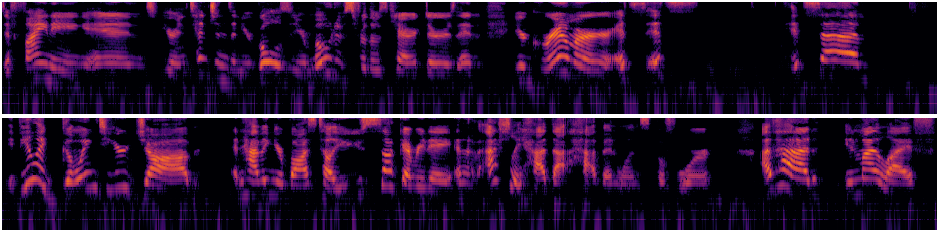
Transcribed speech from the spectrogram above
defining and your intentions and your goals and your motives for those characters and your grammar. It's it's it's uh it'd be like going to your job and having your boss tell you you suck every day. And I've actually had that happen once before. I've had in my life,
